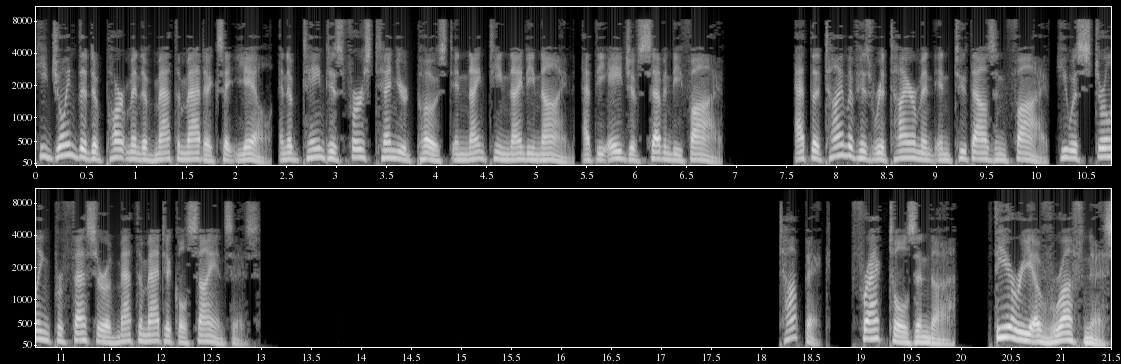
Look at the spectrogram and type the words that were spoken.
He joined the Department of Mathematics at Yale, and obtained his first tenured post in 1999, at the age of 75. At the time of his retirement in 2005, he was Sterling Professor of Mathematical Sciences. Fractals and the Theory of roughness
